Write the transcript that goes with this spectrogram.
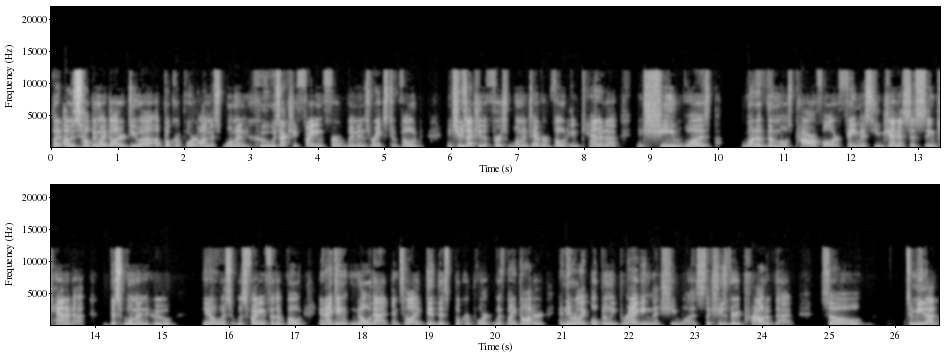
But I was helping my daughter do a, a book report on this woman who was actually fighting for women's rights to vote, and she was actually the first woman to ever vote in Canada, and she was one of the most powerful or famous eugenicists in Canada. This woman who you know was was fighting for the vote. And i didn't know that until i did this book report with my daughter and they were like openly bragging that she was. Like she was very proud of that. So to me that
